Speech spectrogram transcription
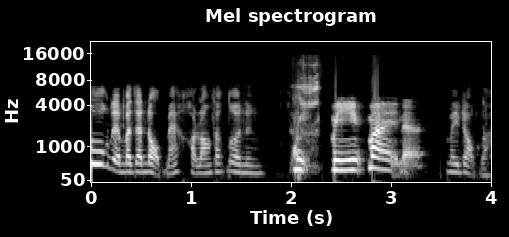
ลูกเนี่ยมันจะดรอปไหมขอลองสักตัวหนึ่งมีมีไม่นะไม่ดรอปว่ะ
